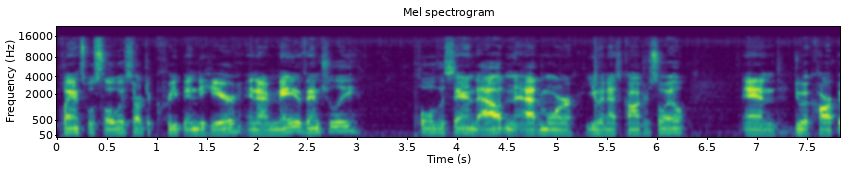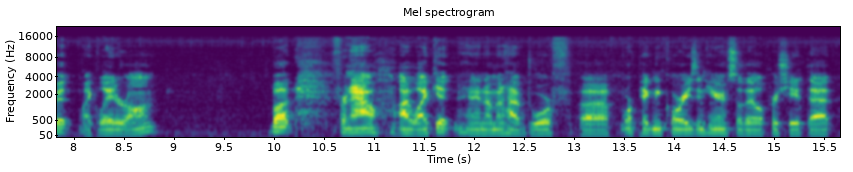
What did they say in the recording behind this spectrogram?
Plants will slowly start to creep into here, and I may eventually pull the sand out and add more UNS controsoil and do a carpet like later on. But for now, I like it, and I'm going to have dwarf uh, or pygmy cories in here, so they'll appreciate that.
